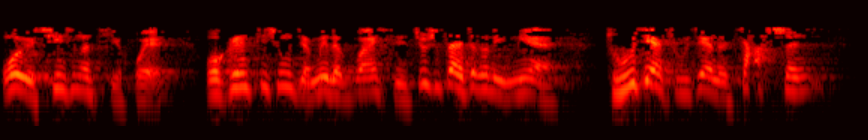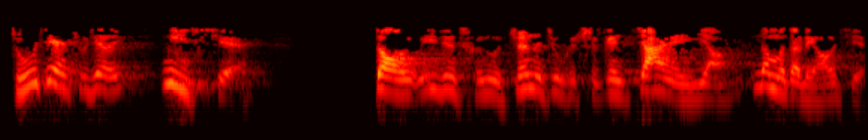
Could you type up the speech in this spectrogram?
我有亲身的体会，我跟弟兄姐妹的关系就是在这个里面逐渐逐渐的加深，逐渐逐渐的密切，到一定程度，真的就是跟家人一样那么的了解。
